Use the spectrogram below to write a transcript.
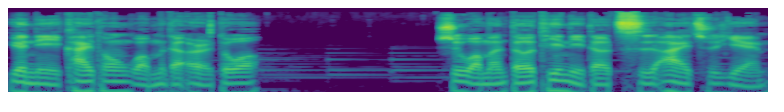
愿你开通我们的耳朵，使我们得听你的慈爱之言。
